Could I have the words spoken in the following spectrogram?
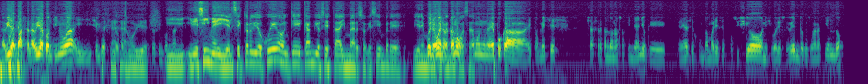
La vida pasa, la vida continúa y, siempre haciendo cosas. Muy bien. Eso es importante. Y, y decime, ¿y el sector videojuego en qué cambios está inmerso? Que siempre viene Bueno, bueno, estamos, cosas. estamos en una época, estos meses, ya acercándonos a fin de año, que en general se juntan varias exposiciones y varios eventos que se van haciendo.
